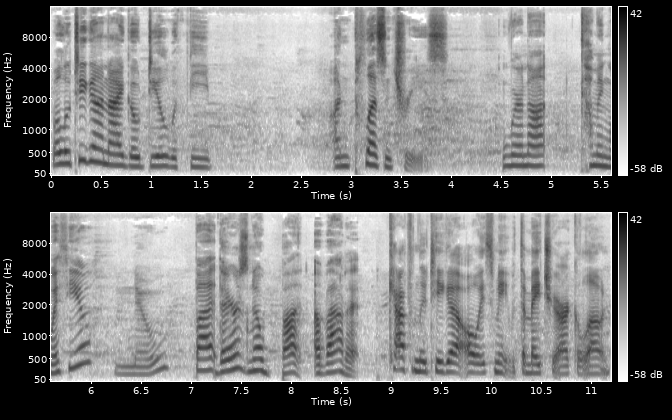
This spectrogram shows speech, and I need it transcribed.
while Lutiga and I go deal with the unpleasantries. We're not coming with you? No? But There's no but about it. Cap and Lutiga always meet with the matriarch alone.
